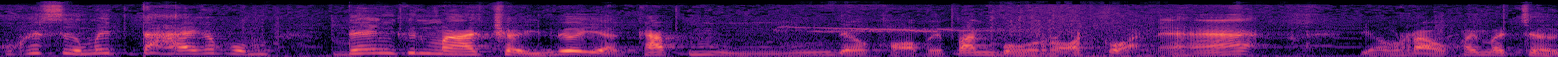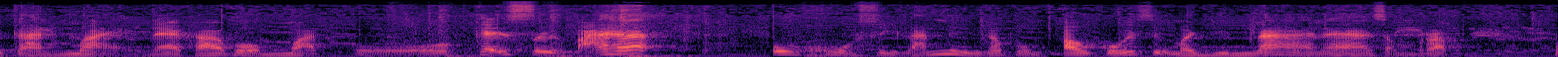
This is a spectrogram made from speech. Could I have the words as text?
ก็แค่ซื้อไม่ตายครับผมเด้งขึ้นมาเฉยเลยอะครับเดี๋ยวขอไปปั้นโบรอสก่อนนะฮะเดี๋ยวเราค่อยมาเจอกันใหม่นะครับผมหมัดโกแค่ซื้อไปฮะโอ้โหสี่ล้านหนึ่งครับผมเอาโกเฮสึมายืนหน้านะฮะสำหรับโป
